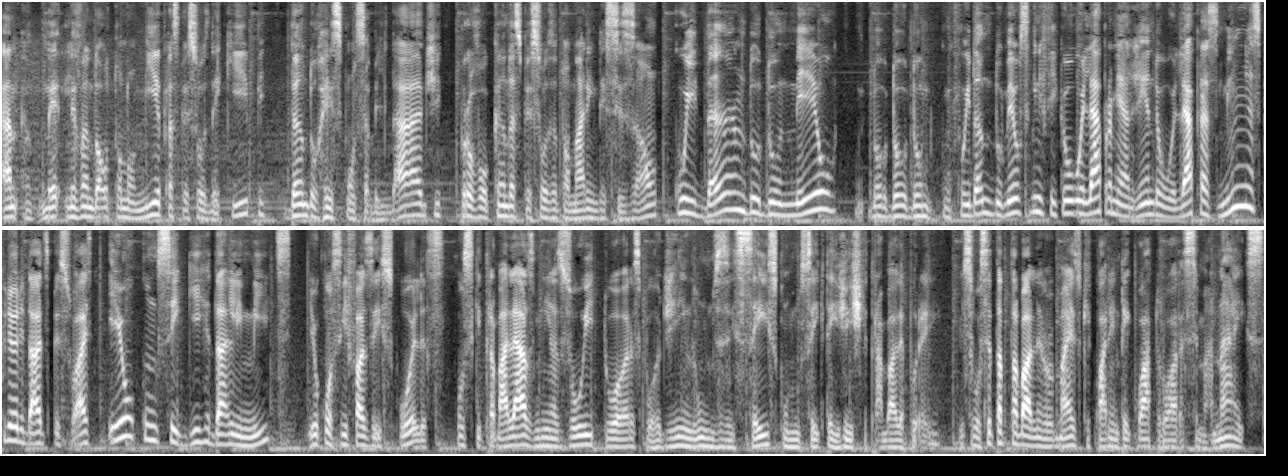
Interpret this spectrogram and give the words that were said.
a, levando autonomia para as pessoas da equipe, dando responsabilidade, provocando as pessoas a tomarem decisão, cuidando do meu do, do, do, cuidando do meu significa eu olhar para minha agenda, eu olhar para as minhas prioridades pessoais, eu conseguir dar limites, eu conseguir fazer escolhas, conseguir trabalhar as minhas 8 horas por dia, não 16, como sei que tem gente que trabalha por aí. E se você está trabalhando mais do que 44 horas semanais,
